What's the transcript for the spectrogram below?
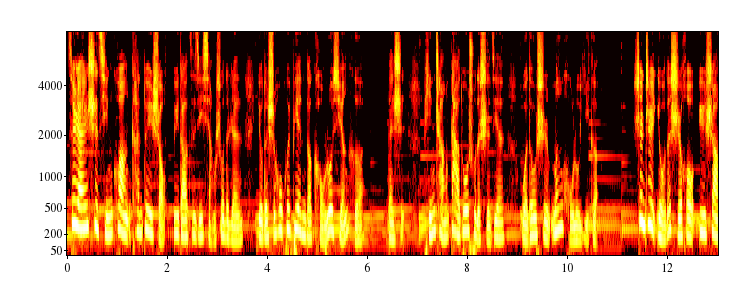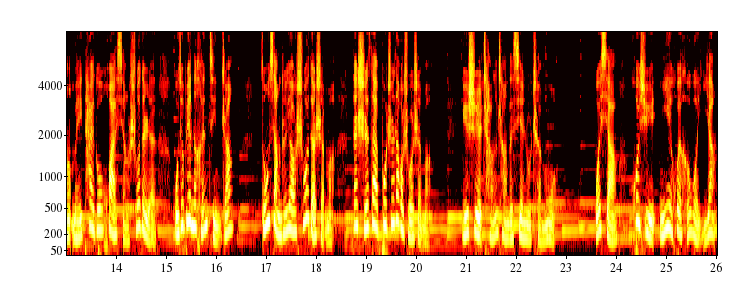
虽然视情况看对手，遇到自己想说的人，有的时候会变得口若悬河，但是平常大多数的时间，我都是闷葫芦一个。甚至有的时候遇上没太多话想说的人，我就变得很紧张，总想着要说点什么，但实在不知道说什么，于是常常的陷入沉默。我想，或许你也会和我一样，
